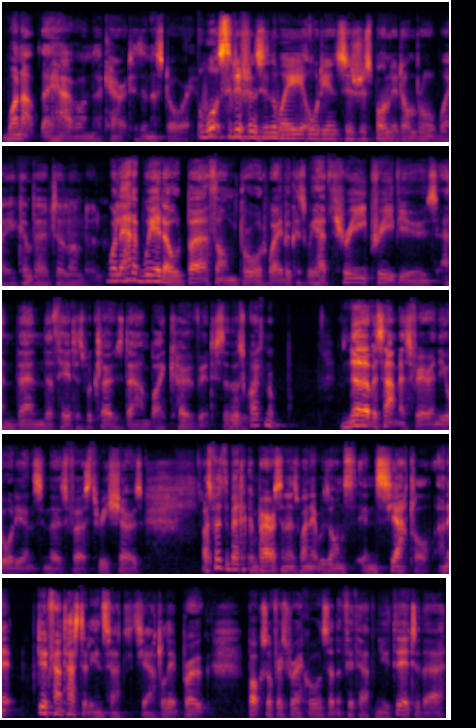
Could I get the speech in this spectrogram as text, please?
one up they have on the characters in a story. What's the difference in the way audiences responded on Broadway compared to London? Well, it had a weird old birth on Broadway because we had three previews and then the theatres were closed down by COVID. So there was quite a nervous atmosphere in the audience in those first three shows. I suppose the better comparison is when it was on in Seattle, and it did fantastically in Seattle. It broke box office records at the Fifth Avenue Theatre there,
